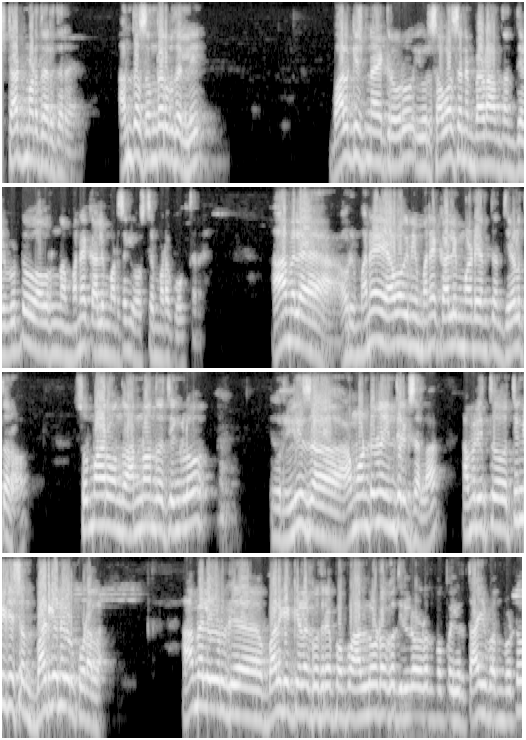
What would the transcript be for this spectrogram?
ಸ್ಟಾರ್ಟ್ ಮಾಡ್ತಾ ಇರ್ತಾರೆ. ಅಂತ ಸಂದರ್ಭದಲ್ಲಿ ಬಾಲಕೃಷ್ಣ ನಾಯಕರವರು ಇವ್ರ ಸವಾಸನೆ ಬೇಡ ಅಂತ ಹೇಳ್ಬಿಟ್ಟು ಅವ್ರನ್ನ ಮನೆ ಖಾಲಿ ಮಾಡ್ಸಕ್ಕೆ ವ್ಯವಸ್ಥೆ ಮಾಡಕ್ ಹೋಗ್ತಾರೆ. ಆಮೇಲೆ ಅವ್ರಿಗೆ ಮನೆ ಯಾವಾಗ ನೀವು ಮನೆ ಖಾಲಿ ಮಾಡಿ ಅಂತಂತ ಹೇಳ್ತಾರೋ ಸುಮಾರು ಒಂದು ಹನ್ನೊಂದು ತಿಂಗಳು ಇವ್ರ ರಿಲೀಸ್ ಅಮೌಂಟನ್ನು ಹಿಂದಿರುಗಿಸಲ್ಲ. ಆಮೇಲೆ ಇತ್ತು ತಿಂಗಳಿಗೆ ಇಷ್ಟೊಂದು ಬಾಡಿಗೆನೂ ಇವ್ರು ಕೊಡಲ್ಲ. ಆಮೇಲೆ ಇವ್ರಿಗೆ ಬಾಡಿಗೆ ಕೇಳಕ್ ಹೋದ್ರೆ ಪಾಪ ಅಲ್ಲಿ ನೋಡೋಗೋದು ಇಲ್ಲಿ ನೋಡೋದು ಪಾಪ ಇವ್ರ ತಾಯಿ ಬಂದ್ಬಿಟ್ಟು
